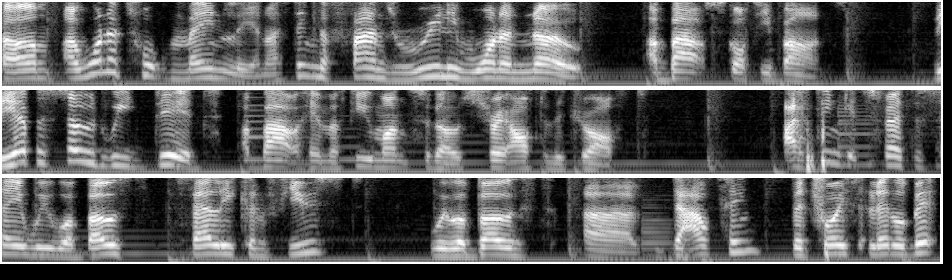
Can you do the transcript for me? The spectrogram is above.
Um, I want to talk mainly, and I think the fans really want to know about Scottie Barnes. The episode we did about him a few months ago, straight after the draft, I think it's fair to say we were both fairly confused. We were both uh, doubting the choice a little bit.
